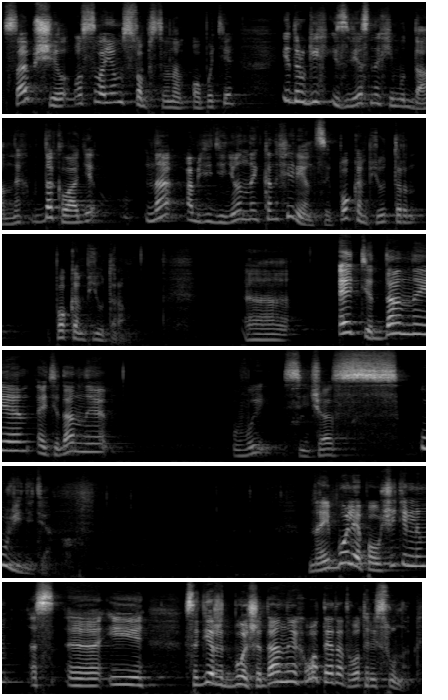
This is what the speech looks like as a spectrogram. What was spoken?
сообщил о своем собственном опыте и других известных ему данных в докладе на объединенной конференции по, компьютер, по компьютерам. Э, эти данные, эти данные вы сейчас увидите. Наиболее поучительным э, и содержит больше данных вот этот вот рисунок.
